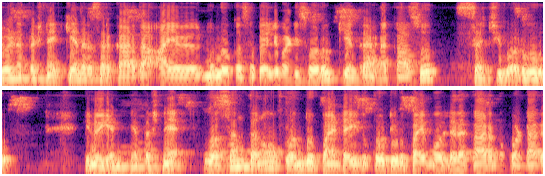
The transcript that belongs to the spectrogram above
ಏಳನೇ ಪ್ರಶ್ನೆ, ಕೇಂದ್ರ ಸರ್ಕಾರದ ಆಯವ್ಯವನ್ನು ಲೋಕಸಭೆಯಲ್ಲಿ ಮಂಡಿಸುವರು ಕೇಂದ್ರ ಹಣಕಾಸು ಸಚಿವರು. ಇನ್ನು ಎಂಟನೇ ಪ್ರಶ್ನೆ, ವಸಂತನು ಒಂದು ಪಾಯಿಂಟ್ ಐದು ಕೋಟಿ ರೂಪಾಯಿ ಮೌಲ್ಯದ ಕಾರನ್ನು ಕೊಂಡಾಗ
